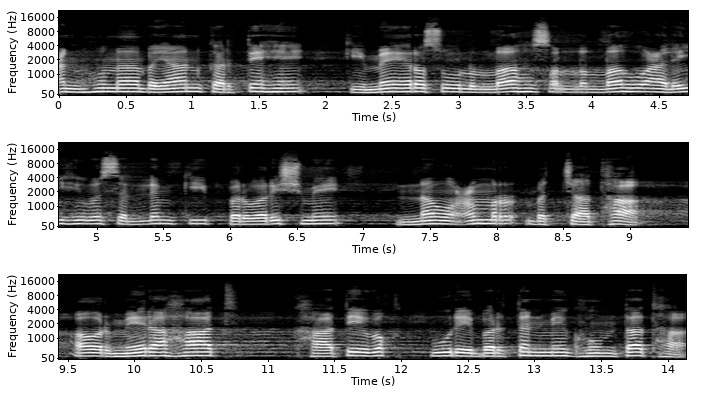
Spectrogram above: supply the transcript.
عنہما بیان کرتے ہیں کہ میں رسول اللہ صلی اللہ علیہ وسلم کی پرورش میں نو عمر بچہ تھا۔ اور میرا ہاتھ کھاتے وقت پورے برتن میں گھومتا تھا۔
